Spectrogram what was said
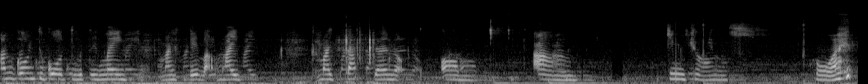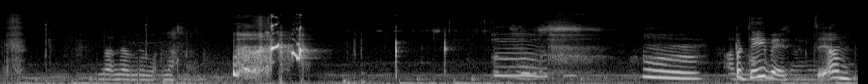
I'm going to go with the, my my favorite my my captain um um Ching Chongs. What? No, never nothing. but David, um,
